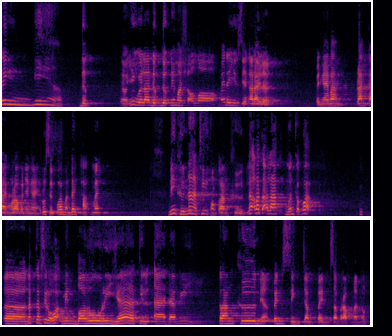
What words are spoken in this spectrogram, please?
นิ่งเงียบดึก ยิ่งเวลาดึกๆนี่มาชอัลลอฮ์ไม่ได้ยินเสียงอะไรเลย เป็นไงบ้าง ร่างกายของเราเป็นยังไง รู้สึกว่ามันได้พักไหมนี่คือหน้าที่ของกลางคืน และอัลลอฮฺเหมือนกับว่านักจับซิโรว่ามินบารูริยาติลอาดามีกลางคืนเนี่ยเป็นสิ่งจำเป็นสำหรับมนุษย์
